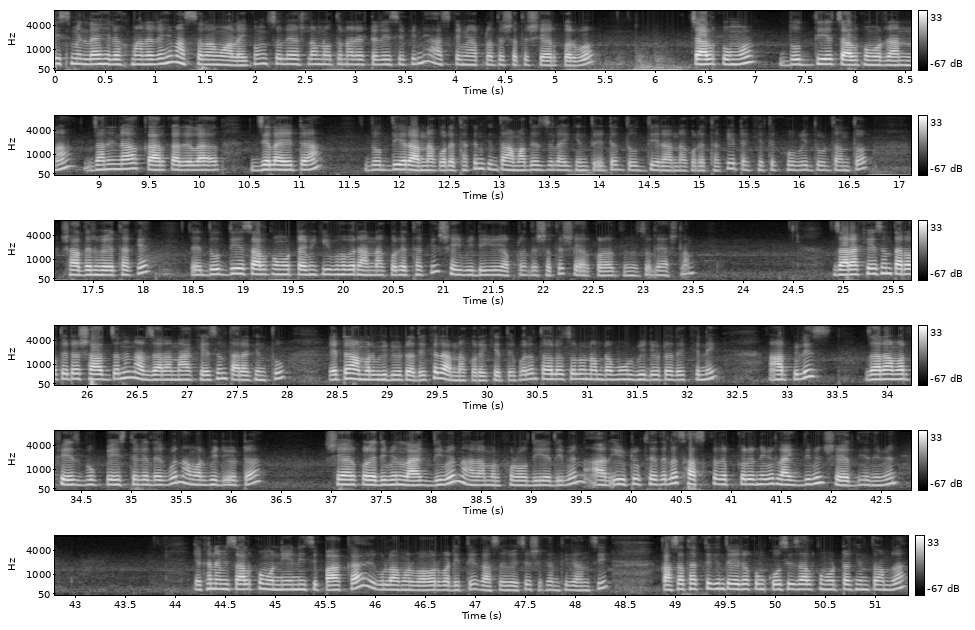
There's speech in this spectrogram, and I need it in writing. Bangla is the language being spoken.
বিসমিল্লাহ রহমান রহিম, আসসালামু আলাইকুম। চলে আসলাম নতুন আর একটা রেসিপি নিয়ে। আজকে আমি আপনাদের সাথে শেয়ার করব। চাল কুমড়, দুধ দিয়ে চাল কুমড় রান্না। জানি না কার কার এলা, জেলায় এটা দুধ দিয়ে রান্না করে থাকেন, কিন্তু আমাদের জেলায় কিন্তু এটা দুধ দিয়ে রান্না করে থাকে। এটা খেতে খুবই দুর্দান্ত স্বাদের হয়ে থাকে। তাই দুধ দিয়ে চাল কুমড়টা আমি কীভাবে রান্না করে থাকি, সেই ভিডিওই আপনাদের সাথে শেয়ার করার জন্য চলে আসলাম। যারা খেয়েছেন তারা তো এটা স্বাদ জানেন, আর যারা না খেয়েছেন তারা কিন্তু এটা আমার ভিডিওটা দেখে রান্না করে খেতে পারেন। তাহলে চলুন আমরা মূল ভিডিওটা দেখে নিই। আর প্লিজ যারা আমার ফেসবুক পেজ থেকে দেখবেন, আমার ভিডিওটা শেয়ার করে দিবেন লাইক দিবেন, আর আমার ফলো দিয়ে দিবেন। আর ইউটিউব থেকে দিলে সাবস্ক্রাইব করে নেবেন লাইক দিবেন শেয়ার দিয়ে দিবেন। এখানে আমি চাল কুমড় নিয়ে নিয়েছি পাকা। এগুলো আমার বাবার বাড়িতে গাছে হয়েছে, সেখান থেকে আনছি। কাঁচা থাকতে কিন্তু এরকম কচি চাল কুমড়টা কিন্তু আমরা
